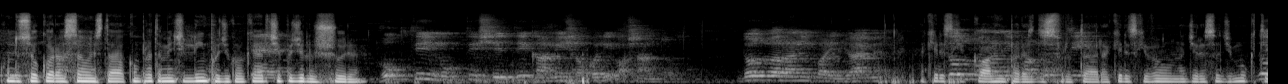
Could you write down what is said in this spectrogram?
quando o seu coração está completamente limpo de qualquer tipo de luxúria. Aqueles que correm para desfrutar, aqueles que vão na direção de Mukti,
